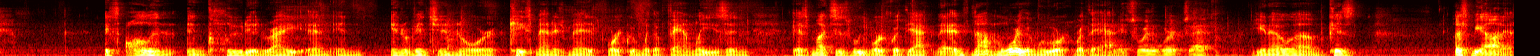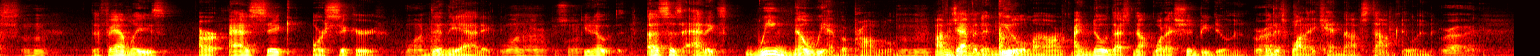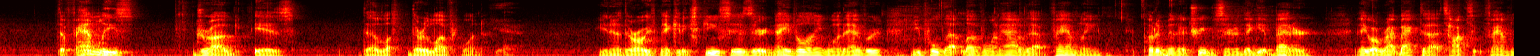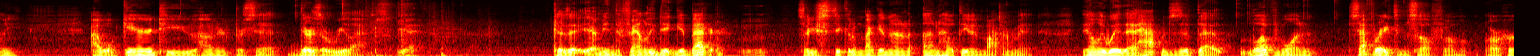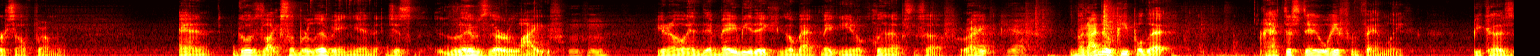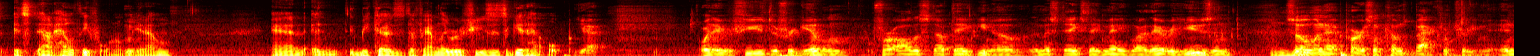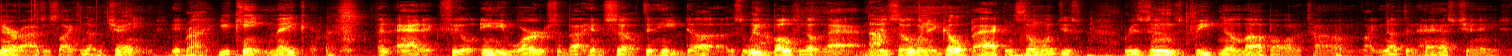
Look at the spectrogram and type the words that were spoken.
it's all in, included, right? And in intervention or case management, it's working with the families and as much as we work with the act, if not more than we work with the it's where the work's at. you know because let's be honest the families are as sick or sicker than the addict One hundred percent. you know us as addicts we know we have a problem mm-hmm. i'm jabbing a needle in my arm i know that's not what i should be doing Right. but it's what i cannot stop doing Right. the family's drug is the, their loved one Yeah. you know, they're always making excuses, they're enabling, whatever. You pull that loved one out of that family, put them in a treatment center, they get better, and they go right back to that toxic family. I will guarantee you 100% there's a relapse. Yeah. Because, I mean, the family didn't get better. So you're sticking them back in an unhealthy environment. The only way that happens is if that loved one separates himself from them or herself from them and goes like sober living and just lives their life. Mm-hmm. you know, and then maybe they can go back, make you know, clean up some stuff, right? Yeah. But I know people that have to stay away from family because it's not healthy for them, you know, and and because the family refuses to get help. Yeah. Or they refuse to forgive them for all the stuff they, you know, the mistakes they made while they were using. Mm-hmm. So when that person comes back from treatment, in their eyes, it's like nothing changed. It- Right. You can't make an addict feel any worse about himself than he does. We both know that. No. And so when they go back and someone just resumes beating them up all the time, like nothing has changed,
